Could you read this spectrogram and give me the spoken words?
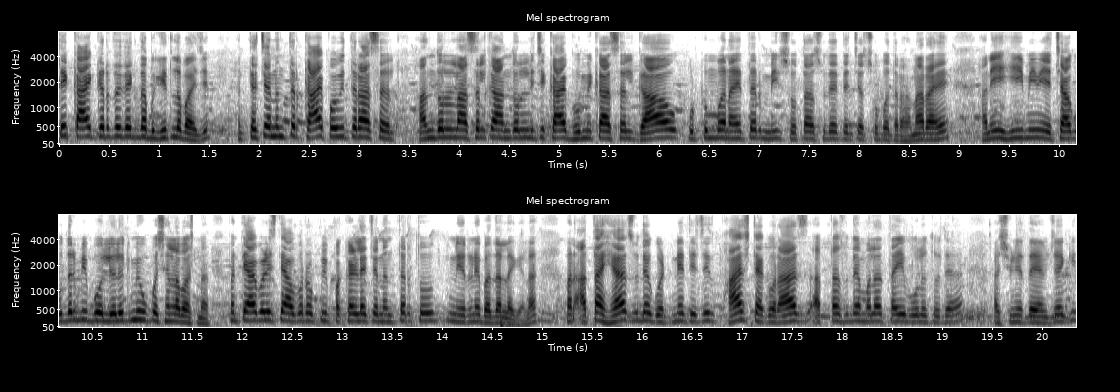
ते काय करतात एकदा बघितलं पाहिजे. आणि त्याच्यानंतर काय पवित्र असेल आंदोलन असेल का आंदोलनाची काय भूमिका असेल गाव कुटुंब नाही तर मी स्वतःसुद्धा त्यांच्यासोबत राहणार आहे. आणि ही मी याच्या अगोदर मी बोललेलो की मी उपोषणाला बसणार. पण त्यावेळेस त्या आरोपी पकडल्याच्या नंतर तो निर्णय बदलला गेला. पण आता ह्या सुद्धा घटनेत त्याचे फास्ट टॅकवर आज आत्तासुद्धा मला ताई बोलत होत्या अश्विनीताई आमच्या की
